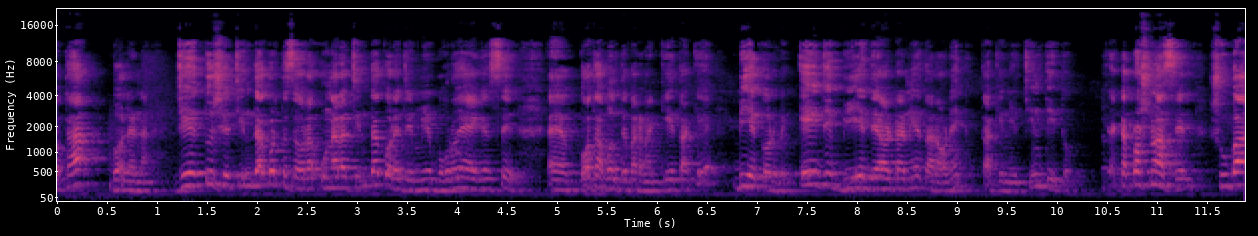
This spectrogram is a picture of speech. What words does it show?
কথা বলে না। যেহেতু সে চিন্তা করতেছে, ওরা ওনারা চিন্তা করে যে মেয়ে বড় হয়ে গেছে কথা বলতে পারে না, কে তাকে বিয়ে করবে? এই যে বিয়ে দেওয়াটা নিয়ে তারা অনেক তাকে নিয়ে চিন্তিত। একটা প্রশ্ন আছে, সুবা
